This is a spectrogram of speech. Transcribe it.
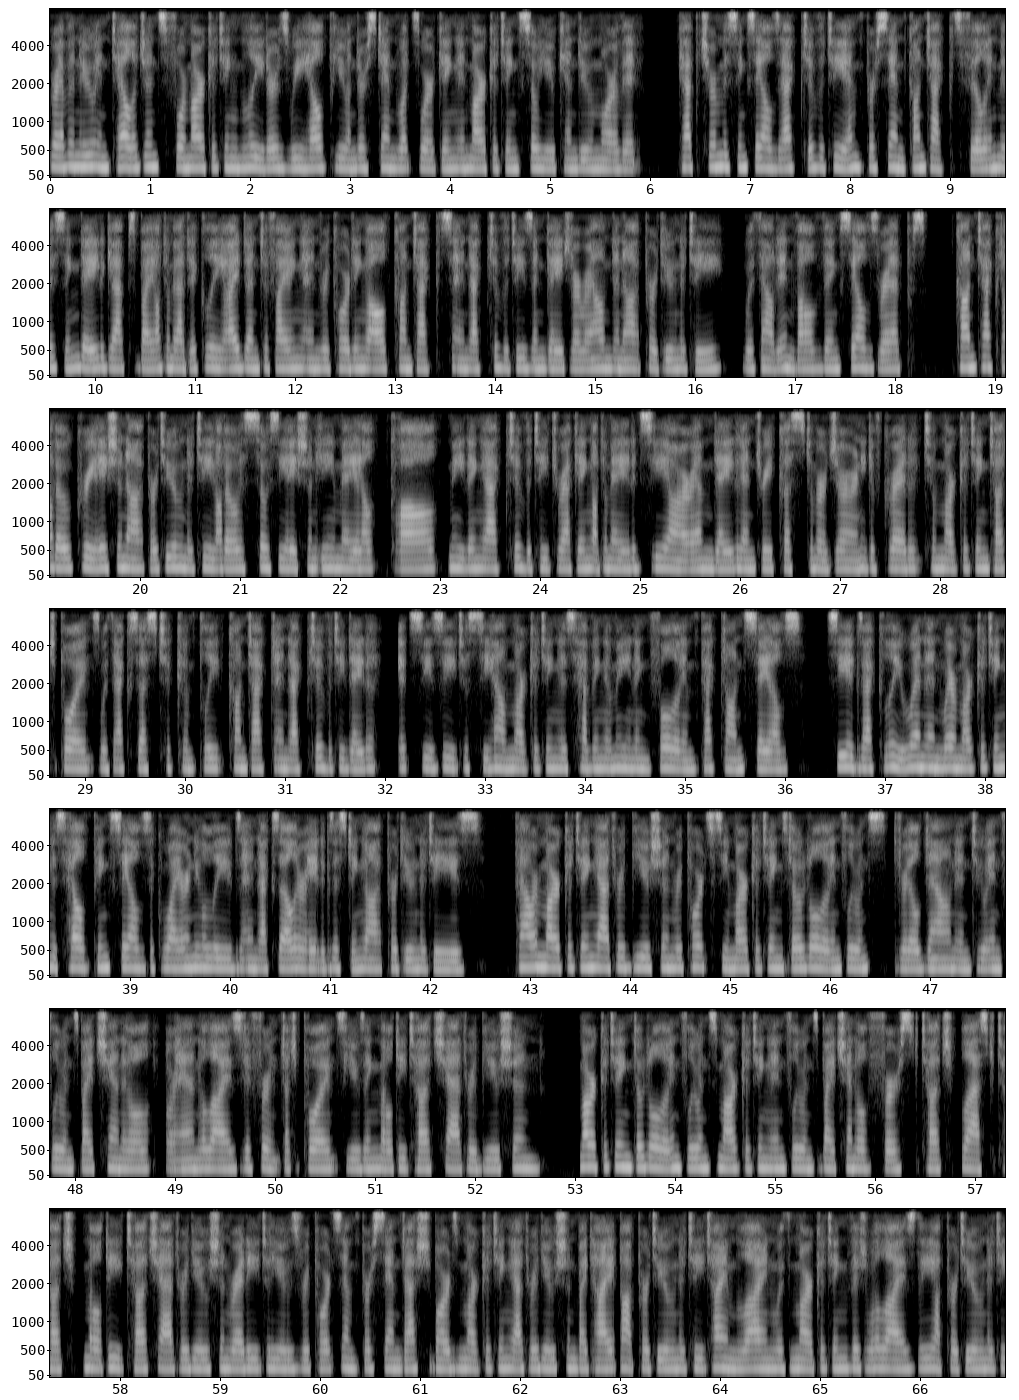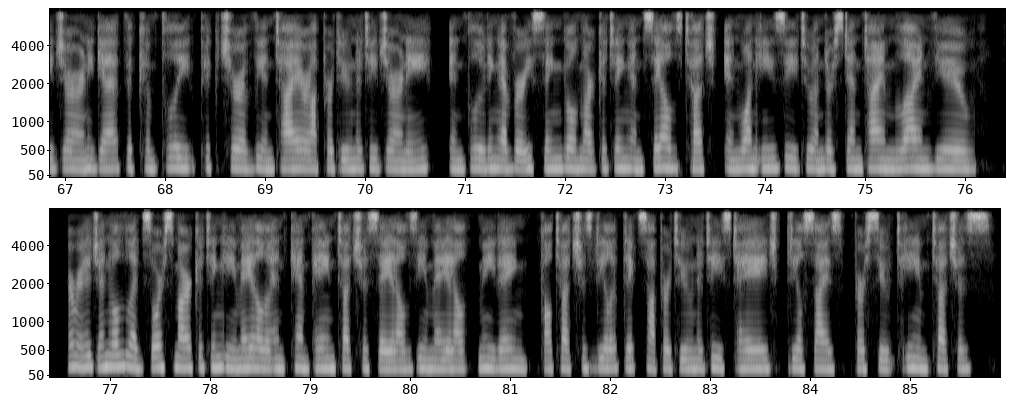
Revenue intelligence for marketing leaders. We help you understand what's working in marketing so you can do more of it. Capture missing sales activity ampersand contacts. Fill in missing data gaps by automatically identifying and recording all contacts and activities engaged around an opportunity without involving sales reps. Contact auto creation opportunity auto association email call meeting activity tracking automated CRM data entry customer journey give credit to marketing touchpoints with access to complete contact and activity data. It's easy to see how marketing is having a meaningful impact on sales. See exactly when and where marketing is helping sales acquire new leads and accelerate existing opportunities. Power Marketing Attribution Reports See marketing's total influence, drill down into influence by channel, or analyze different touch points using multi touch attribution. Marketing total influence Marketing influence by channel First touch, last touch, multi touch attribution Ready to use reports ampersand dashboards Marketing attribution by type Opportunity timeline with marketing Visualize the opportunity journey Get the complete picture of the entire opportunity journey, including every single marketing and sales touch, in one easy to understand timeline view. Original lead source marketing email and campaign touches sales email, meeting, call touches deal updates opportunity stage, deal size, pursuit team touches.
